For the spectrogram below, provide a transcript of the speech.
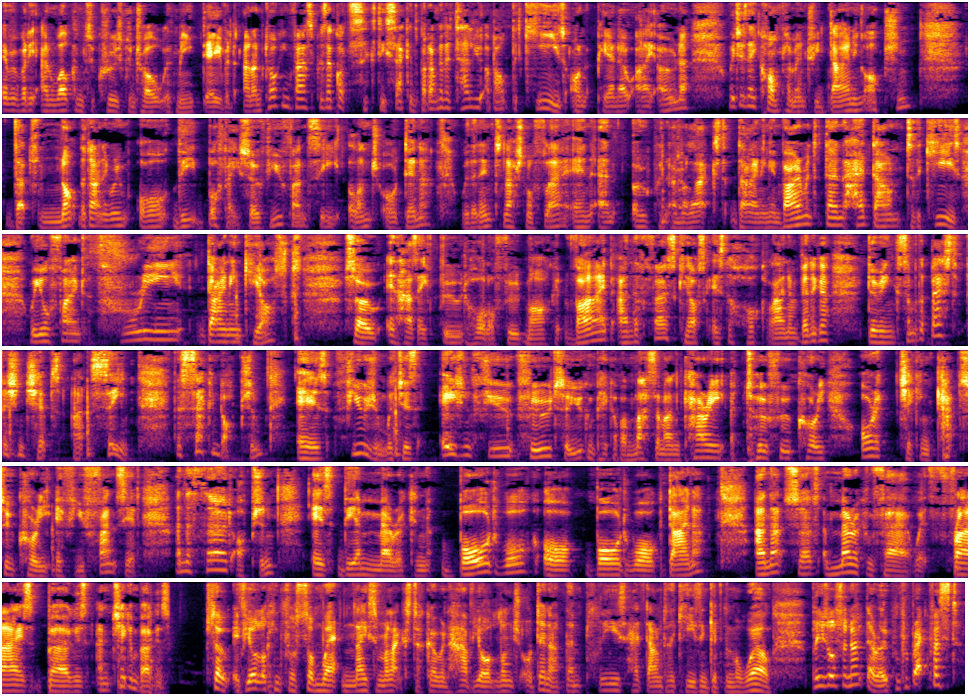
everybody and welcome to Cruise Control with me, David. And I'm talking fast because I've got 60 seconds, but I'm going to tell you about the Quays on P&O Iona, which is a complimentary dining option that's not the dining room or the buffet. So if you fancy lunch or dinner with an international flair in an open and relaxed dining environment, then head down to the Quays where you'll find three dining kiosks. So it has a food hall or food market vibe. And the first kiosk is the Hook, Line and Vinegar doing some of the best fish and chips at sea. The second option is Fusion, which is Asian food. So you can pick up a masaman curry, a tofu curry or a chicken katsu curry if you fancy it. And the third option is the American Boardwalk or Boardwalk Diner, and that serves American fare with fries, burgers, and chicken burgers. So, if you're looking for somewhere nice and relaxed to go and have your lunch or dinner, then please head down to the Quays and give them a whirl. Please also note they're open for breakfast.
